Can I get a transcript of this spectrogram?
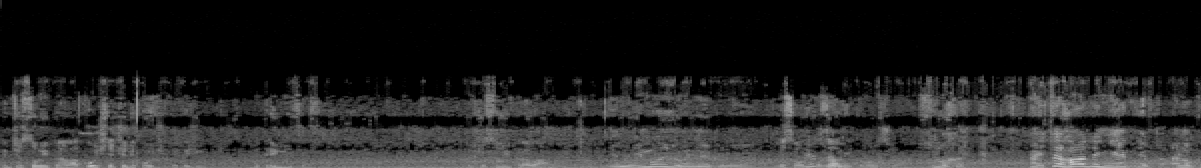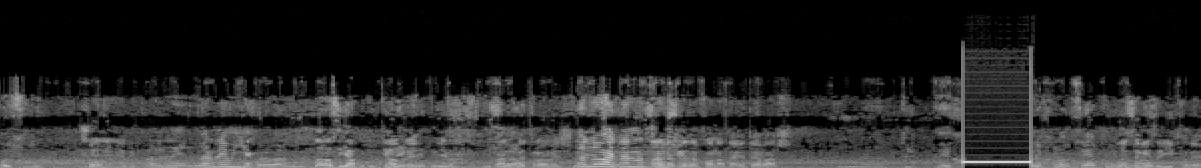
Тимчасові права хочете чи не хочете? Кажіть. На три місяці. Тимчасові права. Я не можу не права. Ви свого сказали, коротше. Слухай, а ти годин ні, ні, а ну посиди. Що? Верни, верни мені права. Зараз я буду Добре, тягнути. Іван, Іван Петрович. Ну, дивіться, давайте, ну, що Номер ще? телефона даєте ваш. Ну, Такий хуй. Хлопці, я тут Ви не самі мав. заїхали.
